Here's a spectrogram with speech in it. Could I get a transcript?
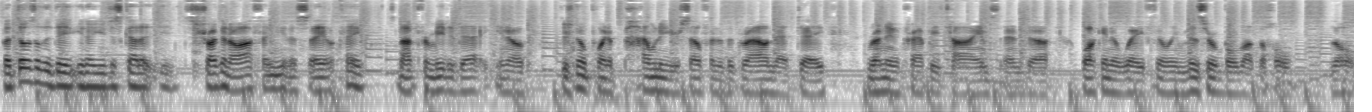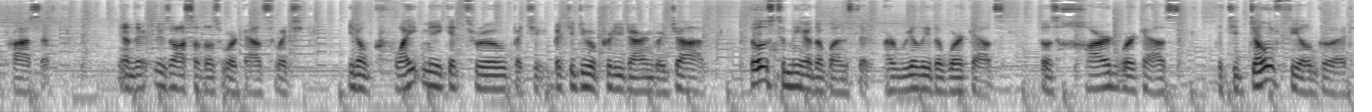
But those are the days, you know, you just got to shrug it off and, you know, say, okay, it's not for me today. You know, there's no point of pounding yourself into the ground that day running crappy times and uh, walking away feeling miserable about the whole the whole process. And there, there's also those workouts which you don't quite make it through, but you but you do a pretty darn good job. Those to me are the ones that are really the workouts. Those hard workouts that you don't feel good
